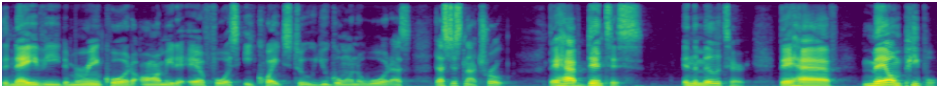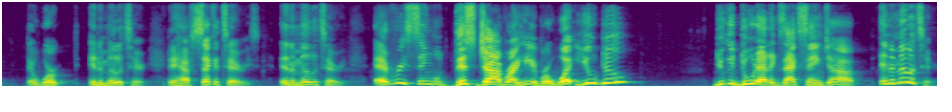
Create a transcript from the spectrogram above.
the Navy, the Marine Corps, the Army, the Air Force equates to you going to war. That's that's just not true. They have dentists in the military. They have male people that work in the military. They have secretaries in the military. Every single this job right here, bro, what you do, you could do that exact same job in the military.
